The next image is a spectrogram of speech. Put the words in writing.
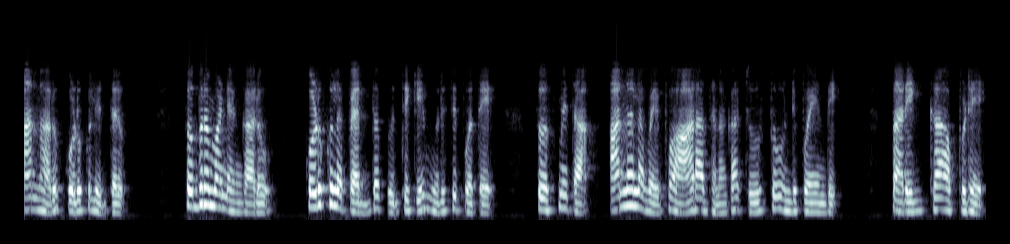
అన్నారు కొడుకులిద్దరు. సుబ్రహ్మణ్యం గారు కొడుకుల పెద్ద బుద్ధికి మురిసిపోతే సుస్మిత అన్నల వైపు ఆరాధనగా చూస్తూ ఉండిపోయింది. సరిగ్గా అప్పుడే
